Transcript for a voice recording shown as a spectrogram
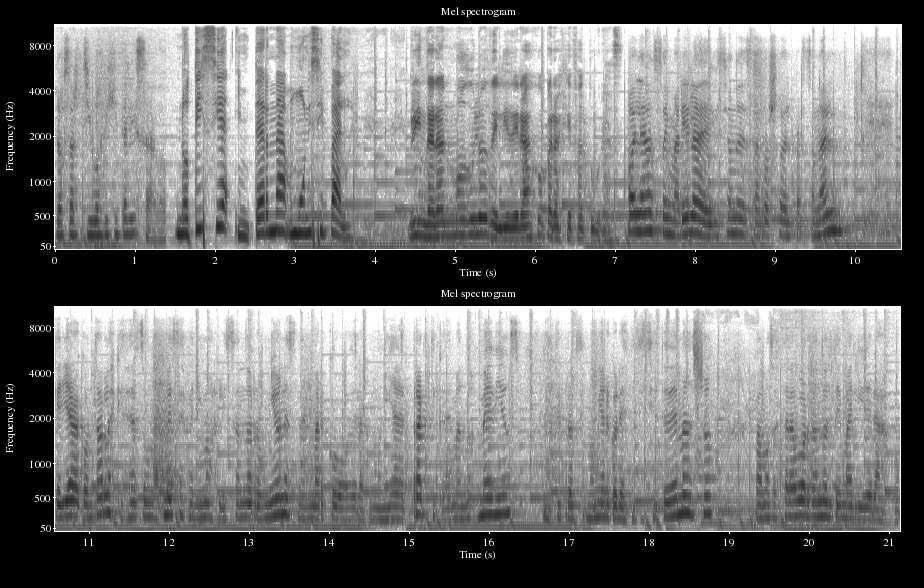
los archivos digitalizados. Noticia interna municipal brindarán módulo de liderazgo para jefaturas. Hola, soy Mariela de División de Desarrollo del Personal. Quería contarles que desde hace unos meses venimos realizando reuniones en el marco de la comunidad de práctica de mandos medios y este próximo miércoles 17 de mayo vamos a estar abordando el tema liderazgo.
